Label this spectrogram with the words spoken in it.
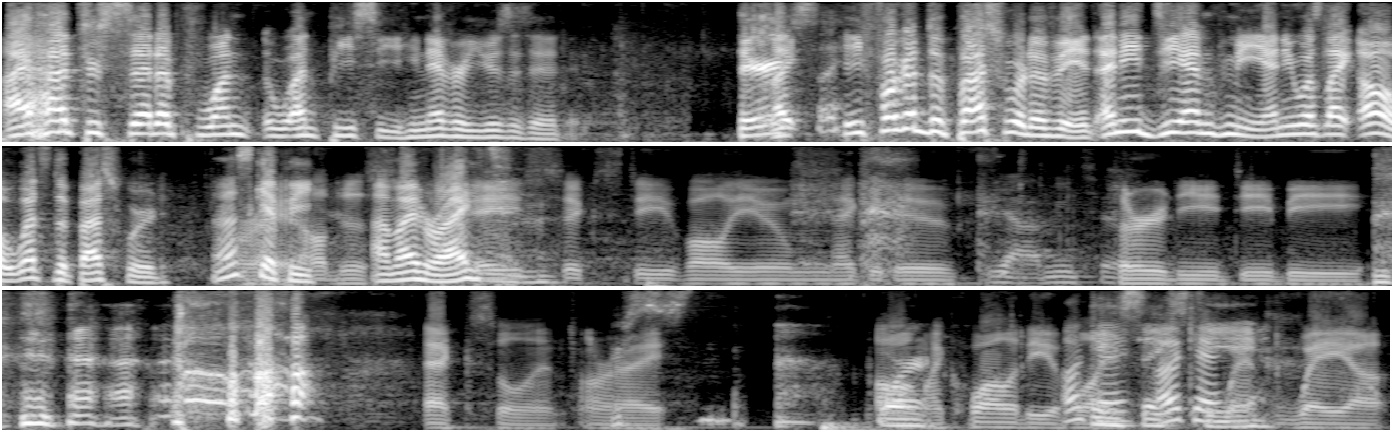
I had to set up one one PC. He never uses it. Like he forgot the password of it, and he DM'd me, and he was like, "Oh, what's the password?" Huh, Alright, Skeppy, I'll just am I right? A60 volume negative Yeah, me too. 30 dB. Excellent. All right. Oh, my quality of Okay, life 60. okay. went way up.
